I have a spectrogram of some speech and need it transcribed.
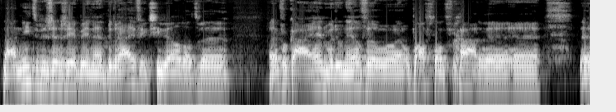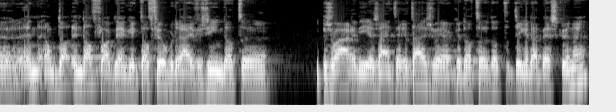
Nou, niet zozeer binnen het bedrijf. Ik zie wel dat we voor KN. We doen heel veel eh, op afstand vergaderen. Eh, eh, en op in dat vlak denk ik dat veel bedrijven zien dat de bezwaren die er zijn tegen thuiswerken, dat, dat dingen daar best kunnen.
